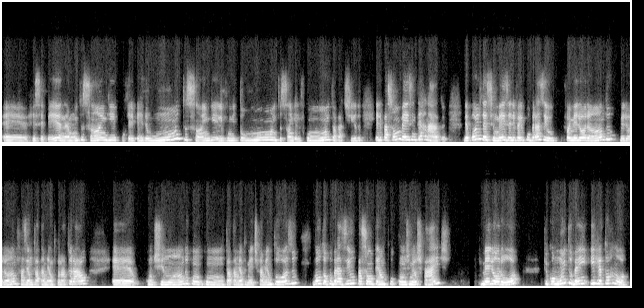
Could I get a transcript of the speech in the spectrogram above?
é, receber né, muito sangue, porque ele perdeu muito sangue, ele vomitou muito sangue, ele ficou muito abatido. Ele passou um mês internado. Depois desse mês, ele veio para o Brasil, foi melhorando, melhorando, fazendo tratamento natural, é, continuando com, com um tratamento medicamentoso, voltou para o Brasil, passou um tempo com os meus pais, melhorou, ficou muito bem e retornou.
